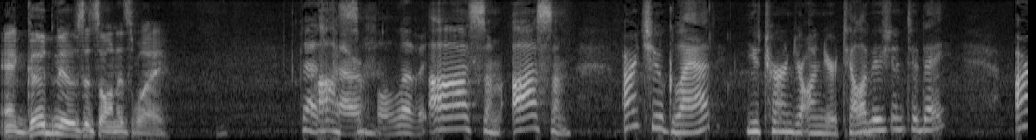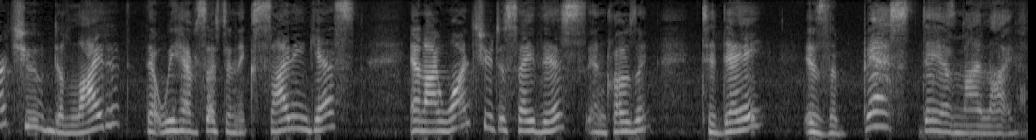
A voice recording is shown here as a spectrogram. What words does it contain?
and good news is on its way. That's Awesome. powerful. Love it. Awesome, awesome. Aren't you glad you turned on your television today? Aren't you delighted that we have such an exciting guest? And I want you to say this in closing today is the best day of my life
